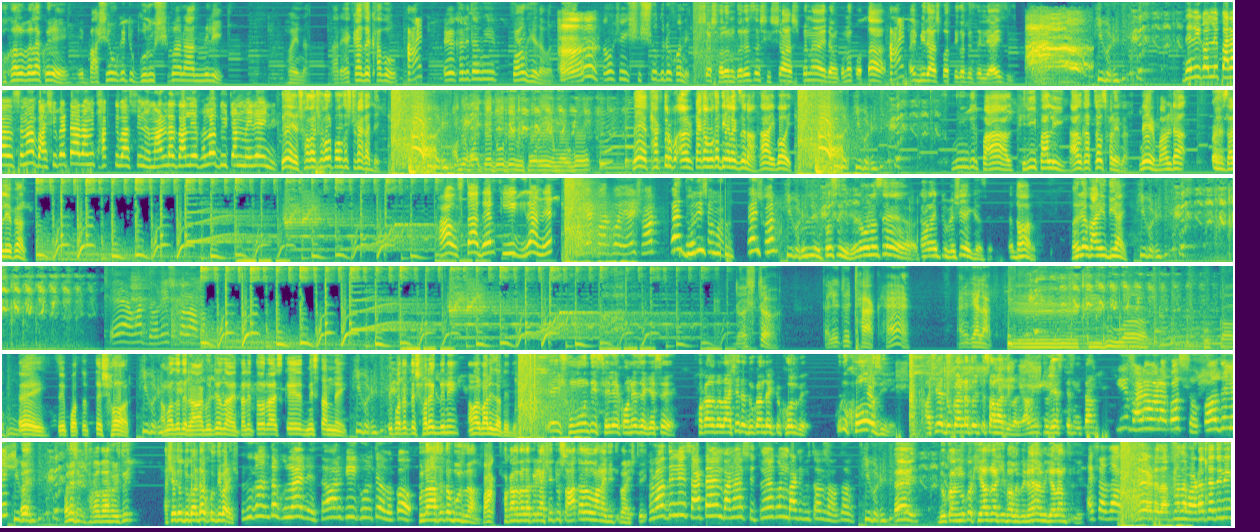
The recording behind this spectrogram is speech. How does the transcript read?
সকালবেলা করে এই বাসি মুখে একটু গরু সীমা না নিলি হয় না। আর একা যে খাব একা খালি তো আমি টং হয়ে যাবার। আমার সেই শিষ্য দুটো কনে। শিষ্য স্মরণ করেছ শিষ্য আসবে না এরকম কোনো কথা। আমি বিরাজ করতে করতে চলে আইছি। দেরি করলে পারা যাচ্ছে না বাসি পেটে আর আমি থাকতে পারছি না। মালটা জ্বালিয়ে ফেলো দুই টান মেরেই নি দে সকাল সকাল পঞ্চাশটা টাকা দে। আমি হয়তো দুদিন পরে মরবো। নে থাক তোর টাকা মাকা দিয়ে লাগছে না। হাই বয়। মিন্দির পাল ফ্রি পালি আল কাতরাও ছাড়ে না। নে মালটা জ্বালিয়ে ফেল। হ্যাঁ উস্তাদের কি ঘিরানে করব এই সর। এই ধরিস আমার এই সর। বুঝলি বসির এরকম আছে টাকা একটু বেশি হয়ে গেছে। ধর ধরে বাড়ি দিয়াই এ আমার ধরিস কলাম। দোস্ত তাহলে তুই থাক হ্যাঁ? আমি গেলাম। এই তুই পথেতে সর। আমার যদি রাগ উঠে যায় তাহলে তোর আজকে নিস্তার নেই। তুই পথেতে সরেক একদিনই আমার বাড়ি যাতে দে। এই সুমন্দি ছেলে কনেজে গেছে। সকালবেলা আসে তো দোকানটা একটু খুলবে। কোনো খোঁজই নেই। আসে দোকানটা তো একটু চালাতে পারে। আমি একটু রেস্ট টেস্ট নিতাম কি বাড়া বাড়া করছ? কদিনে ছিলি সকালবেলা করিস তুই? আসে তো দোকানটাও খুলতে পারিস। দোকান তো খোলাই রে তাও আর কি খুলতে হবে? কও খোলা আছে তো বুঝলাম। সকালবেলা করে আসে একটু চা টাও বানাই দিতে পারিস তুই। ষোলো দিনে চারটা আমি বানাচ্ছি তুমি এখন বাড়ির ভিতর যাও যাও। এই দোকান মুখো খেয়াল রাখি ভালো করে হ্যাঁ? আমি গেলাম তাহলে। আচ্ছা যাও। এটা দাঁত মাথা দিয়ে দিনি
